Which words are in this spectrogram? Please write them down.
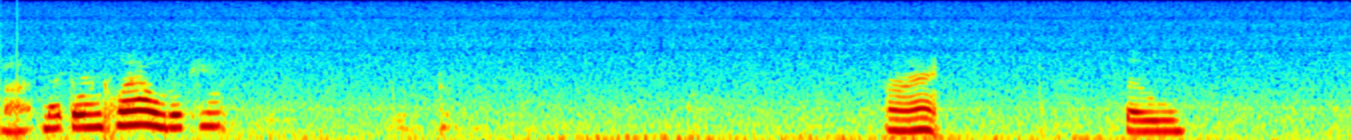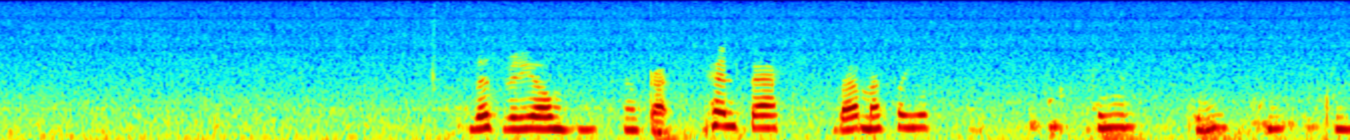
my, darn cloud. I can't. Alright. So. This video, I've got 10 facts about myself. 10, 10, 10, 10.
